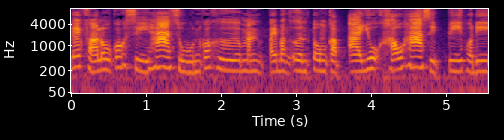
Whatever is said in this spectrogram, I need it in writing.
เลขฝาโลงก็สี่ห้าศูนย์ก็คือมันไปบังเอิญตรงกับอายุเขาห้าสิบปีพอดี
